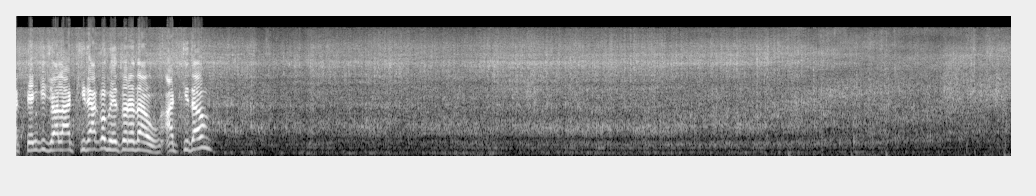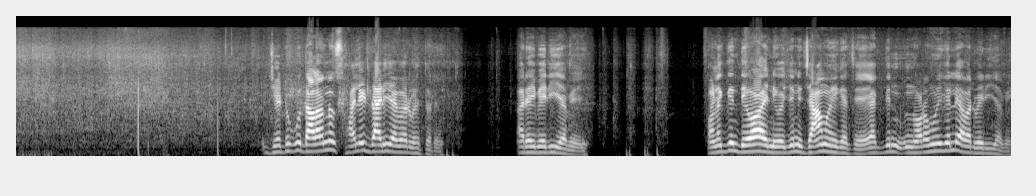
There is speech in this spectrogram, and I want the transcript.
এক ট্যাঙ্কি জল আটকি রাখো ভেতরে দাও। আটকি দাও। যেটুকু দাঁড়ানো সলিড দাঁড়িয়ে যাবে ওর ভেতরে। আর এই বেরিয়ে যাবে। এই অনেকদিন দেওয়া হয়নি, ওই জন্য জাম হয়ে গেছে। একদিন নরম হয়ে গেলে আবার বেরিয়ে যাবে।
